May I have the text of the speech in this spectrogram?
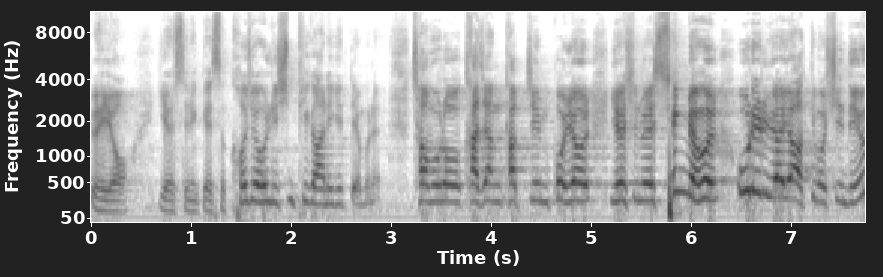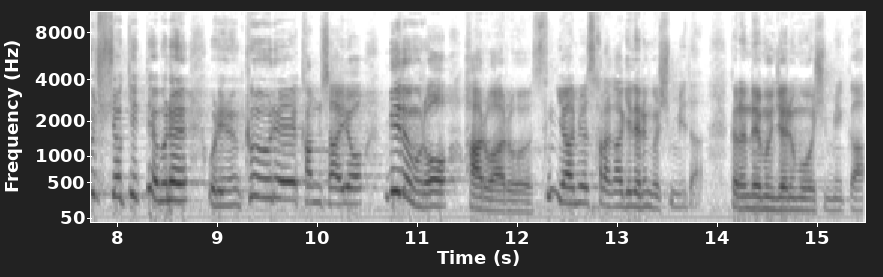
왜요? 예수님께서 거저 흘리신 피가 아니기 때문에 참으로 가장 값진 보혈 예수님의 생명을 우리를 위하여 아낌없이 내어주셨기 때문에 우리는 그 은혜에 감사하여 믿음으로 하루하루 승리하며 살아가게 되는 것입니다 그런데 문제는 무엇입니까?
